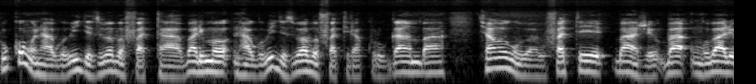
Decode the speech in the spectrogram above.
kuko ngo ntabwo bigeze babafata barimo ntabwo bigeze babafatira ku rugamba cyangwa ngo babafate baje ngo bari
